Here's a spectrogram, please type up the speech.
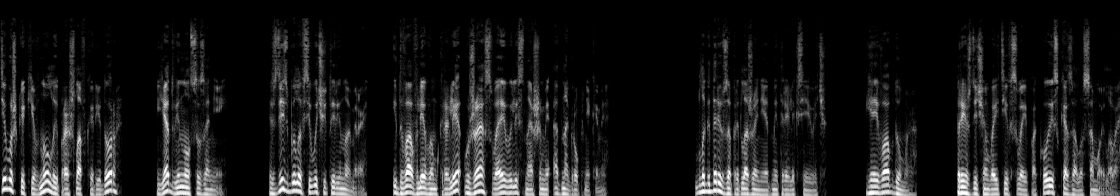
Девушка кивнула и прошла в коридор, я двинулся за ней. Здесь было всего четыре номера, и два в левом крыле уже осваивались нашими одногруппниками. Благодарю за предложение, Дмитрий Алексеевич. Я его обдумаю. Прежде чем войти в свои покои, сказала Самойлова.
